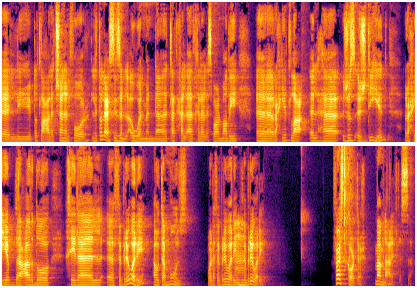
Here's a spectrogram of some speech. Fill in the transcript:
اللي بتطلع على Channel 4 اللي طلع ال season الأول منها ثلاث حلقات خلال الأسبوع الماضي آه، رح يطلع لها جزء جديد رح يبدأ عرضه خلال آه، فبراير أو تموز ولا فبراير فبراير first quarter ما بنعرف لسه.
